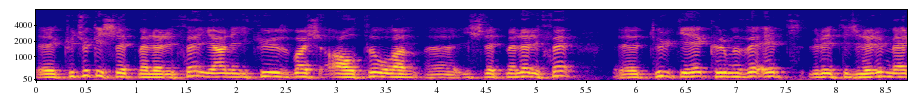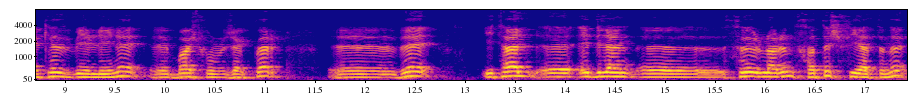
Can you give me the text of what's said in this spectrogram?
E, küçük işletmeler ise yani 200 baş altı olan e, işletmeler ise Türkiye Kırmızı Et Üreticileri Merkez Birliği'ne e, başvuracaklar E, ve ithal e, edilen e, sığırların satış fiyatını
